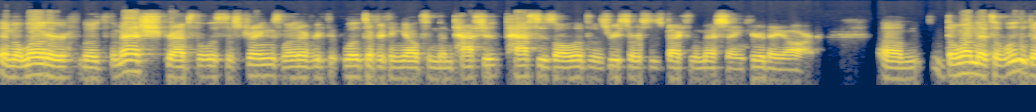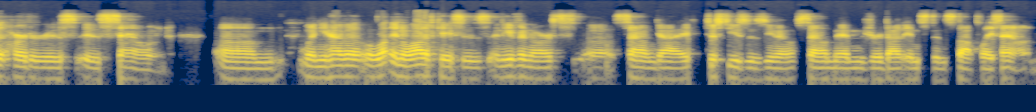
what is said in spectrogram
And the loader loads the mesh, grabs the list of strings, load every, loads everything else, and then passes, passes all of those resources back to the mesh saying, here they are. Um, the one that's a little bit harder is, is sound. Um, when you have a, a lot, in a lot of cases, and even our uh, sound guy just uses, you know, sound manager instance play sound,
